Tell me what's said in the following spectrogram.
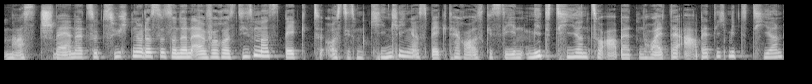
Mastschweine zu züchten oder so, sondern einfach aus diesem Aspekt, aus diesem kindlichen Aspekt heraus gesehen, mit Tieren zu arbeiten. Heute arbeite ich mit Tieren,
